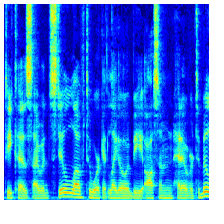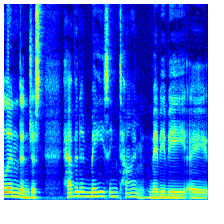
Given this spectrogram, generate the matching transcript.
because I would still love to work at Lego. It'd be awesome. Head over to Billund and just have an amazing time. Maybe be a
